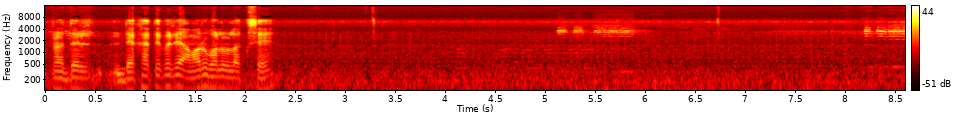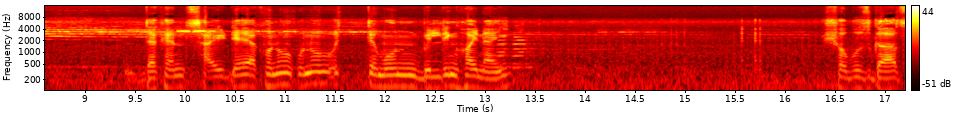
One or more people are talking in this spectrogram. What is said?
আপনাদের দেখাতে পেরে আমারও ভালো লাগছে। দেখেন সাইডে এখনও কোনো তেমন বিল্ডিং হয় নাই। সবুজ গাছ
